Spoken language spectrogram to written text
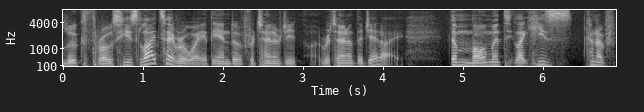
Luke throws his lightsaber away at the end of Return of Je- Return of the Jedi. The moment, like his kind of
